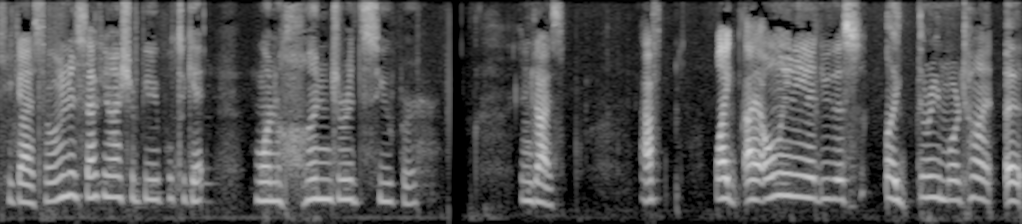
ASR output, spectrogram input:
Okay, guys, so in a second, I should be able to get 100 super. And guys, after, like, I only need to do this like three more times. Uh,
